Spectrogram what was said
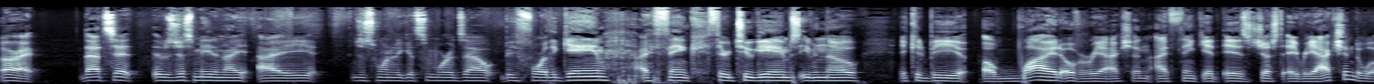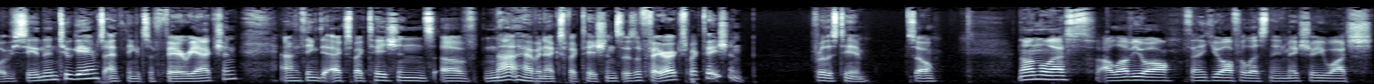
All right, that's it. It was just me tonight. I just wanted to get some words out before the game. I think through two games, even though it could be a wide overreaction. I think it is just a reaction to what we've seen in two games. I think it's a fair reaction. And I think the expectations of not having expectations is a fair expectation for this team. So, nonetheless, I love you all. Thank you all for listening. Make sure you watch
